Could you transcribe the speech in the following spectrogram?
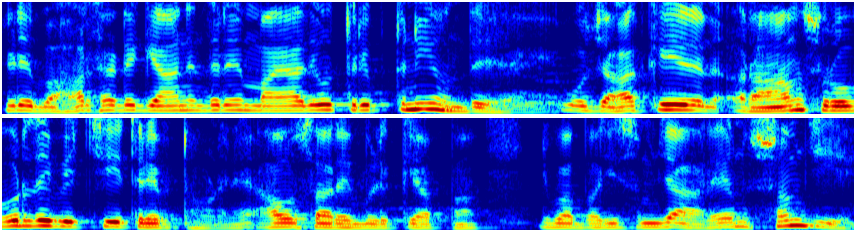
ਜਿਹੜੇ ਬਾਹਰ ਸਾਡੇ ਗਿਆਨ ਅੰਦਰ ਇਹ ਮਾਇਆ ਦੇ, ਉਹ ਤ੍ਰਿਪਤ ਨਹੀਂ ਹੁੰਦੇ ਹੈਗੇ। ਉਹ ਜਾ ਕੇ ਆਰਾਮ ਸਰੋਵਰ ਦੇ ਵਿੱਚ ਹੀ ਤ੍ਰਿਪਤ ਹੋਣੇ ਨੇ। ਆਓ ਸਾਰੇ ਮਿਲ ਕੇ ਆਪਾਂ ਜੋ ਬਾਬਾ ਜੀ ਸਮਝਾ ਰਹੇ ਉਹਨੂੰ ਸਮਝੀਏ।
